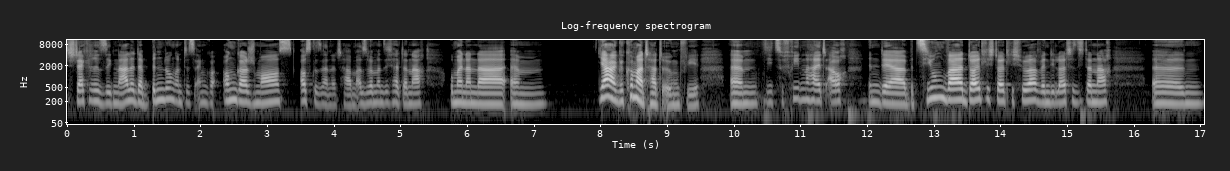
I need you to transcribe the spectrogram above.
stärkere Signale der Bindung und des Eng Engagements ausgesendet haben. Also wenn man sich halt danach umeinander ähm, ja, gekümmert hat irgendwie. Ähm, die Zufriedenheit auch in der Beziehung war deutlich, deutlich höher, wenn die Leute sich danach ähm,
